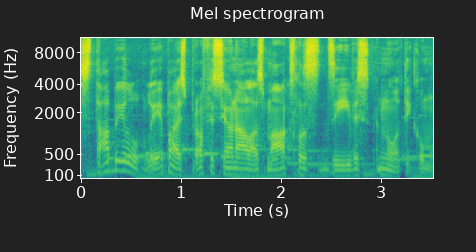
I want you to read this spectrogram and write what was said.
stabilu Liepājas profesionālās mākslas dzīves notikumu.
